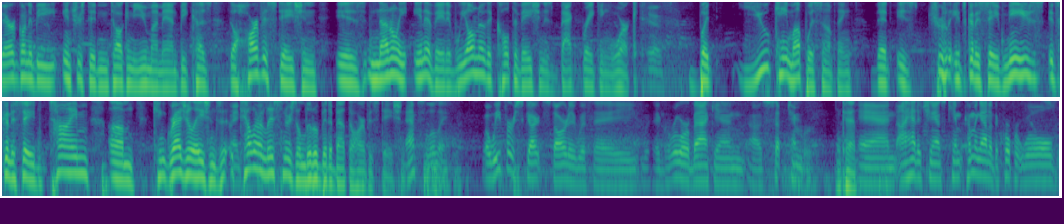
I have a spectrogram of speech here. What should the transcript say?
They're going to be interested in talking to you, my man, because the harvest station is not only innovative. We all know that cultivation is backbreaking work Yes. but you came up with something that is truly it's going to save knees it's going to save time um, congratulations tell our listeners a little bit about the harvest station Absolutely. Well, we first got started with a with a grower back in uh, September, okay and I had a chance came, coming out of the corporate world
